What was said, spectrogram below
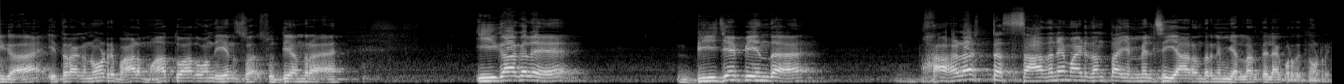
ಈಗ ಇದ್ರಾಗ ನೋಡ್ರಿ ಭಾಳ ಮಹತ್ವವಾದ ಒಂದು ಏನು ಸುದ್ದಿ ಅಂದ್ರೆ, ಈಗಾಗಲೇ ಬಿ ಜೆ ಪಿಯಿಂದ ಬಹಳಷ್ಟು ಸಾಧನೆ ಮಾಡಿದಂಥ ಎಂ ಎಲ್ ಸಿ ಯಾರಂದ್ರೆ ನಿಮ್ಗೆ ಎಲ್ಲರೂ ತಲೆಯಾಗ ಬರ್ತೈತೆ ನೋಡ್ರಿ.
